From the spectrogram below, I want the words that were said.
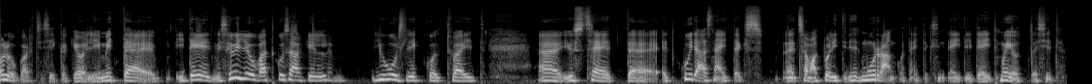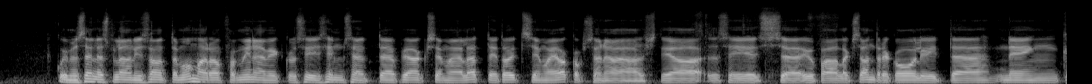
olukord siis ikkagi oli, mitte ideed, mis hõljuvad kusagil juhuslikult, vaid just see, et, et kuidas näiteks needsamad poliitilised murrangud näiteks neid ideid mõjutasid kui me selles plaanis vaatame oma rahva minevikku, siis ilmselt peaksime lätteid otsima Jakobsoni ajast ja siis juba Aleksandri koolid ning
